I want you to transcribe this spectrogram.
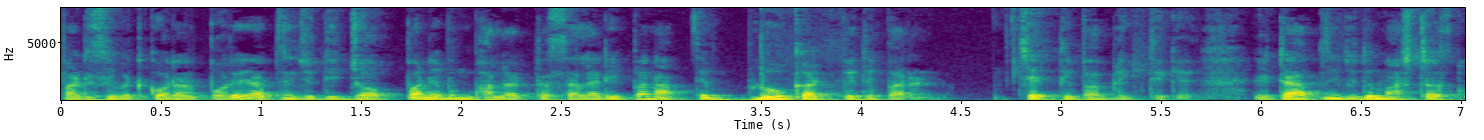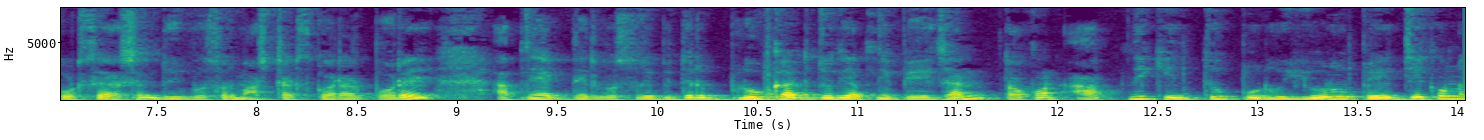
পার্টিসিপেট করার পরে আপনি যদি জব পান এবং ভালো একটা স্যালারি পান, আপনি ব্লু কার্ড পেতে পারেন। চেক রিপাবলিক থেকে। এটা আপনি যদি মাস্টার্স কোর্সে আসেন, দুই বছর মাস্টার্স করার পরে আপনি এক দেড় বছরের ভিতরে ব্লু কার্ড যদি আপনি পেয়ে যান, তখন আপনি কিন্তু পুরো ইউরোপে যে কোনো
